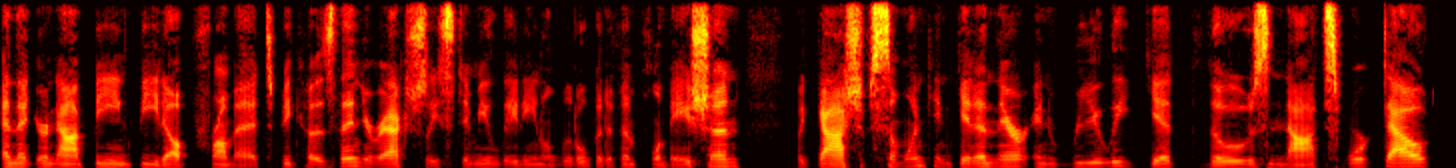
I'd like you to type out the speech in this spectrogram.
and that you're not being beat up from it, because then you're actually stimulating a little bit of inflammation. But gosh, if someone can get in there and really get those knots worked out,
